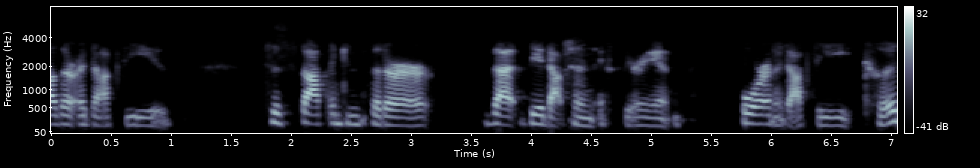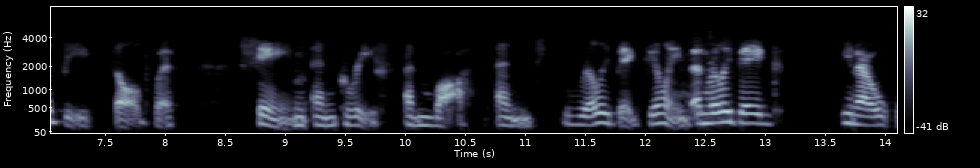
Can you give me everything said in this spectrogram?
other adoptees to stop and consider that the adoption experience for an adoptee could be filled with shame and grief and loss and really big feelings and really big, you know,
